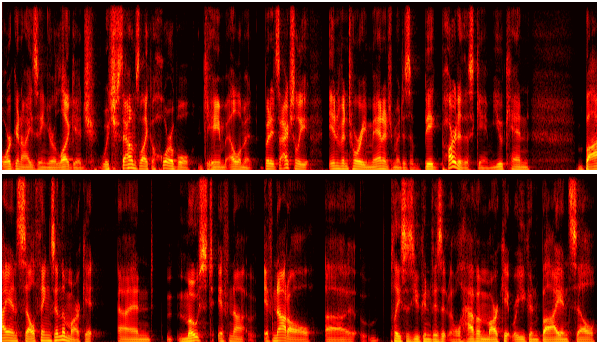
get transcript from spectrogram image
organizing your luggage, which sounds like a horrible game element, but it's actually inventory management is a big part of this game. You can buy and sell things in the market, and most, if not if not all, uh, places you can visit will have a market where you can buy and sell,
